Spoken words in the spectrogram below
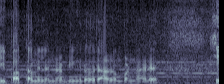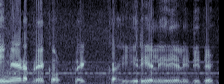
hip hop Tamizhan அப்படிங்கிற ஒரு ஆல்பம் பண்ணார். He made a break out like he really really did it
